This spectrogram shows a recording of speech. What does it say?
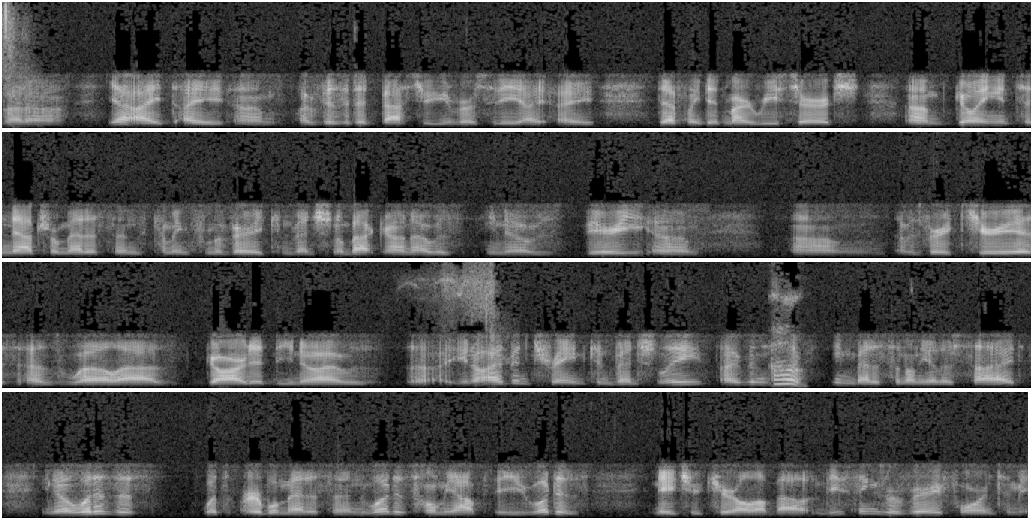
But uh, yeah, I I, um, I visited Bastyr University. I, I definitely did my research. Um, going into natural medicines, coming from a very conventional background, I was you know was very um, um, I was very curious as well as guarded. You know, I was uh, you know I've been trained conventionally. I've been oh. I've seen medicine on the other side. You know, what is this? What's herbal medicine? What is homeopathy? What is nature cure all about. These things were very foreign to me.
